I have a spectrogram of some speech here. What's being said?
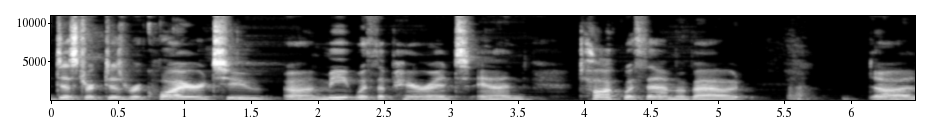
district is required to uh, meet with the parent and talk with them about uh,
